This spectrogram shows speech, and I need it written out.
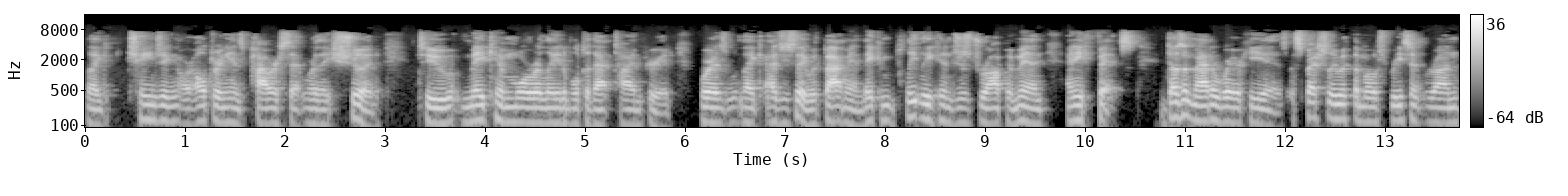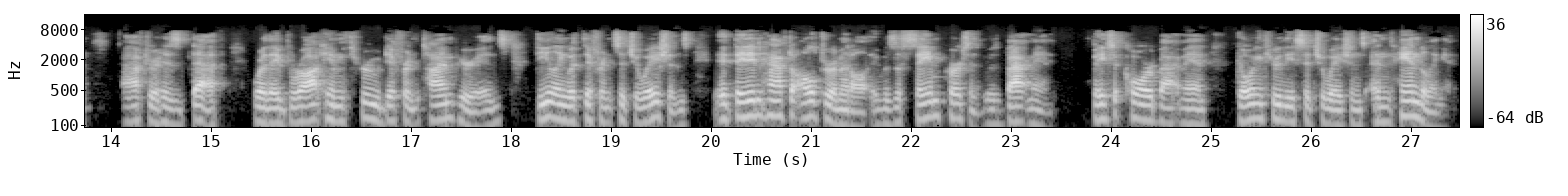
like changing or altering his power set where they should to make him more relatable to that time period. Whereas, like as you say, with Batman, they completely can just drop him in and he fits. It doesn't matter where he is, especially with the most recent run after his death, where they brought him through different time periods, dealing with different situations. It, they didn't have to alter him at all. It was the same person. It was Batman, basic core Batman, going through these situations and handling it.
